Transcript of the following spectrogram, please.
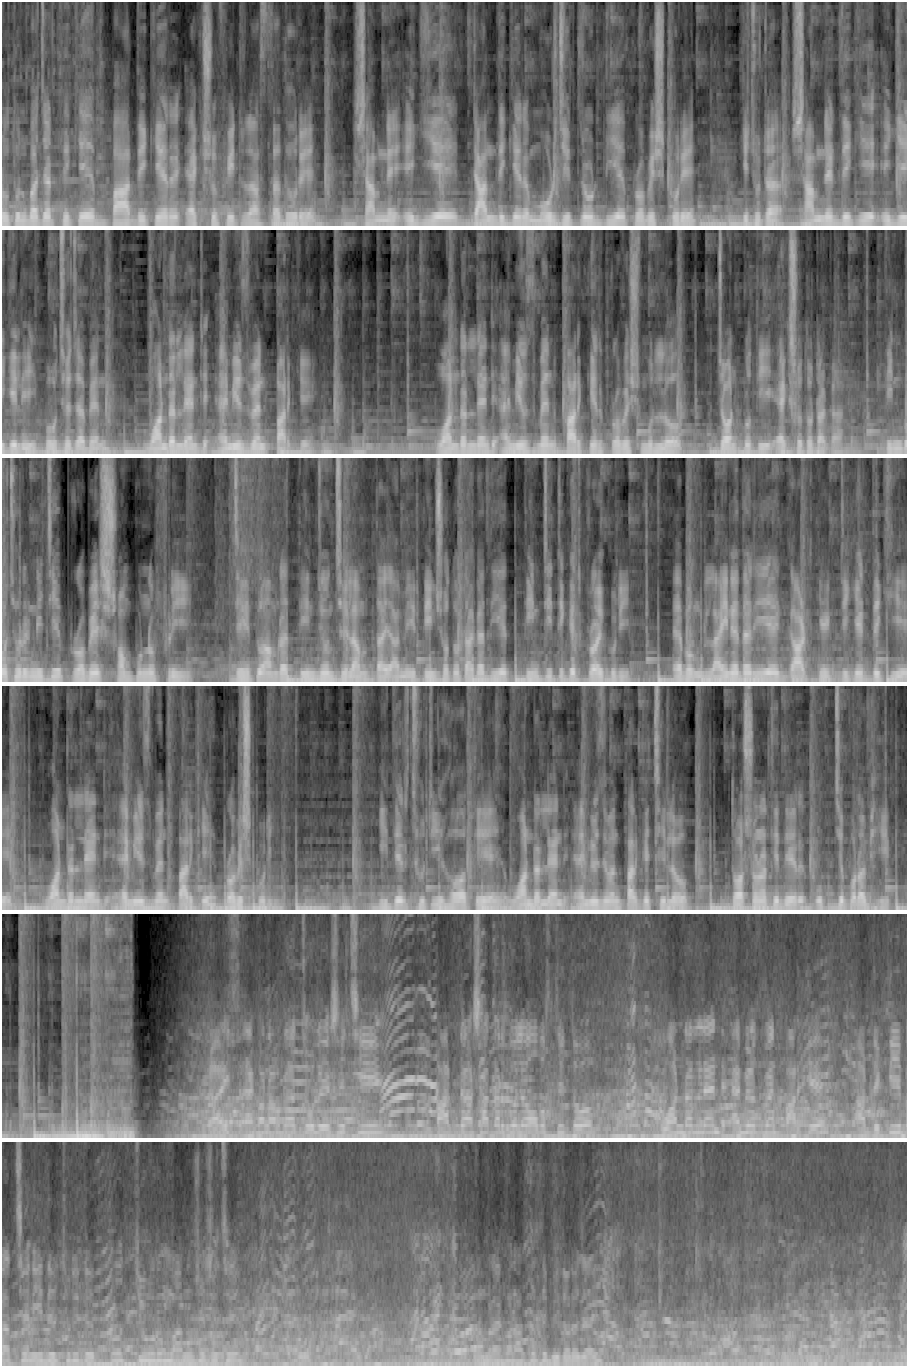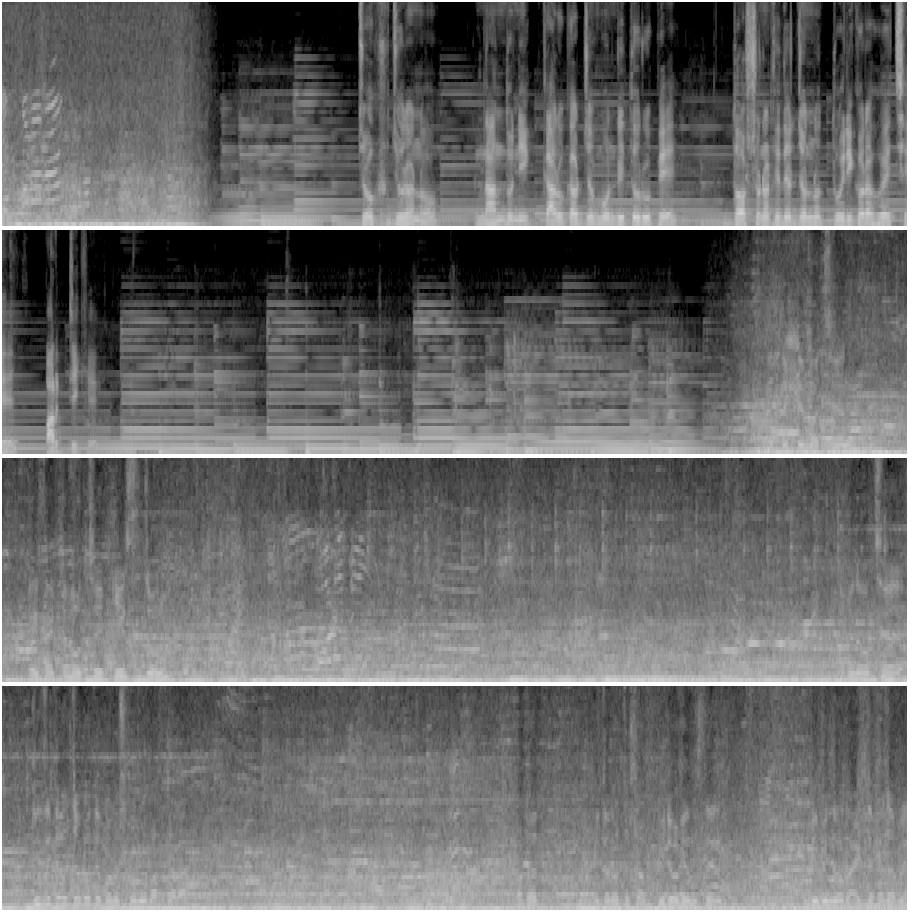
নতুন বাজার থেকে বাঁ দিকের একশো ফিট রাস্তা ধরে সামনে এগিয়ে ডান দিকের মসজিদ রোড দিয়ে প্রবেশ করে কিছুটা সামনের দিকে এগিয়ে গেলেই পৌঁছে যাবেন ওয়ান্ডারল্যান্ড অ্যামিউজমেন্ট পার্কে। ওয়ান্ডারল্যান্ড অ্যামিউজমেন্ট পার্কের প্রবেশ মূল্য জনপ্রতি একশত টাকা। তিন বছরের নিচে প্রবেশ সম্পূর্ণ ফ্রি যেহেতু আমরা তিনজন ছিলাম, তাই আমি তিনশত টাকা দিয়ে তিনটি টিকিট ক্রয় করি এবং লাইনে দাঁড়িয়ে গার্ডকে টিকিট দেখিয়ে ওয়ান্ডারল্যান্ড অ্যামিউজমেন্ট পার্কে প্রবেশ করি। ঈদের ছুটি হওয়াতে ওয়ান্ডারল্যান্ড অ্যামিউজমেন্ট পার্কে ছিল দর্শনার্থীদের উপচে পড়া ভিড়। গাইস এখন আমরা চলে এসেছি পাড্ডা সাঁতারগোলে অবস্থিত ওয়ান্ডারল্যান্ড অ্যামিউজমেন্ট পার্কে আর দেখতেই পাচ্ছেন ঈদের ছুটিতে প্রচুর মানুষ এসেছে। আমরা এখন আস্তে আস্তে ভিতরে যাই। চোখ জোড়ানো নান্দনিক কারুকার্য মণ্ডিত রূপে দর্শনার্থীদের জন্য তৈরি করা হয়েছে পার্কটিকে। দেখতে পাচ্ছেন এই সাইডটা হচ্ছে কিডস জোন এখানে হচ্ছে ডিজিটাল জগতে প্রবেশ করবে বাচ্চারা। অর্থাৎ ভিতরে হচ্ছে সব ভিডিও গেমসের বিভিন্ন রাইড দেখা যাবে।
